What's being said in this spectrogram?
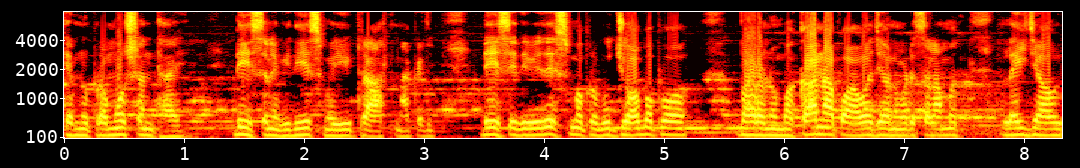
તેમનું પ્રમોશન થાય. દેશ અને વિદેશમાં એવી પ્રાર્થના કરી. દેશ અને વિદેશમાં પ્રભુ જોબ આપો, ભાડાનું મકાન આપો આવવા જવા માટે સલામત લઈ જાઓ.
